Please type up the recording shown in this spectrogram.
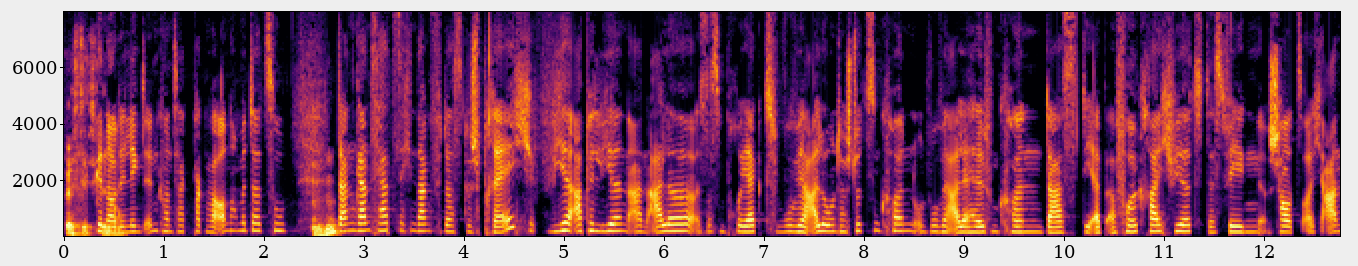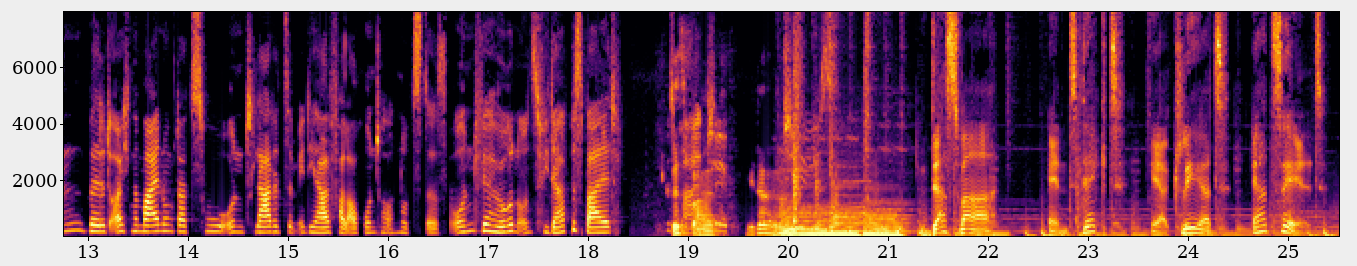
Richtig. Genau, genau. den LinkedIn-Kontakt packen wir auch noch mit dazu. Mhm. Dann ganz herzlichen Dank für das Gespräch. Wir appellieren an alle, es ist ein Projekt, wo wir alle unterstützen können und wo wir alle helfen können, dass die App erfolgreich wird. Deswegen schaut es euch an, bildet euch eine Meinung dazu und ladet es im Idealfall auch runter und nutzt es. Und wir hören uns wieder. Bis bald. Bis, Bis bald. bald. Wiederhören. Tschüss. Das war Entdeckt, Erklärt, Erzählt.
